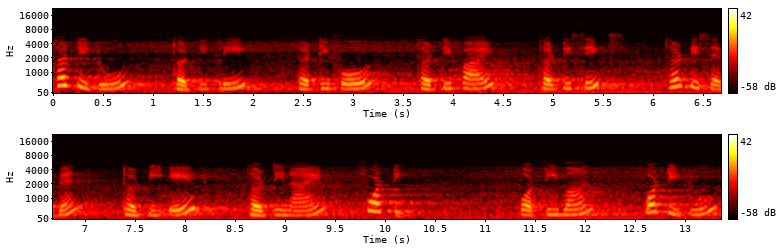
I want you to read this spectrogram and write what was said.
32, 33, 34, 35, 36, 37, 38, 39, 40, 41, 42,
